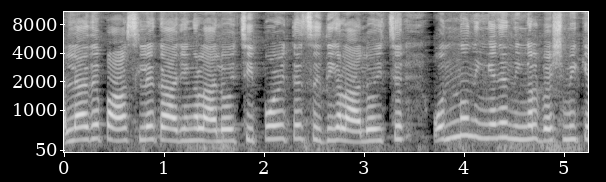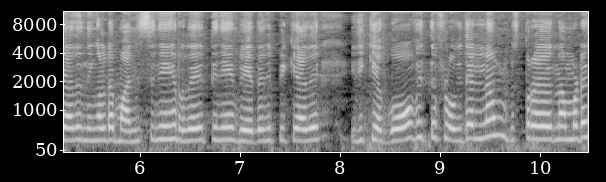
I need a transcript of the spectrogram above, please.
അല്ലാതെ പാസ്റ്റിലെ കാര്യങ്ങൾ ആലോചിച്ച് ഇപ്പോഴത്തെ സ്ഥിതികൾ ആലോചിച്ച് ഒന്നും ഇങ്ങനെ നിങ്ങൾ വിഷമിക്കാതെ നിങ്ങളുടെ മനസ്സിനെയും ഹൃദയത്തിനെയും വേദനിപ്പിക്കാതെ ഇരിക്കുക. ഗോ വിത്ത് ഫ്ലോ ഇതെല്ലാം നമ്മുടെ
